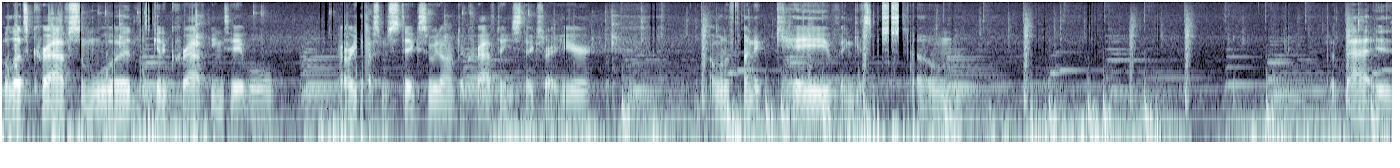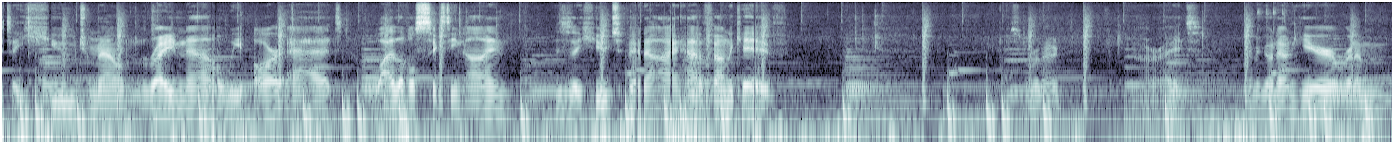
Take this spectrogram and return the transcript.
But let's craft some wood. Let's get a crafting table. I already have some sticks, so we don't have to craft any sticks right here. I want to find a cave and get some stone. But that is a huge mountain. Right now, we are at Y level 69. This is a huge savanna. I have found a cave. So we're gonna, alright. We're gonna go down here. We're gonna,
